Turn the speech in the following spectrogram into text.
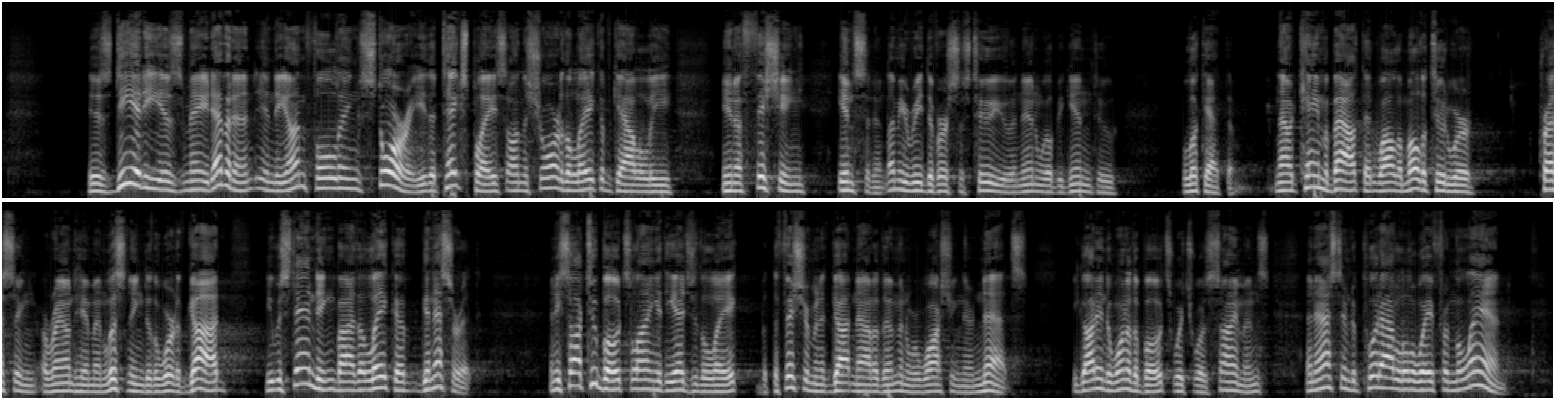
His deity is made evident in the unfolding story that takes place on the shore of the Lake of Galilee in a fishing incident. Let me read the verses to you and then we'll begin to look at them. Now it came about that while the multitude were pressing around him and listening to the word of God, he was standing by the lake of Gennesaret. And he saw two boats lying at the edge of the lake, but the fishermen had gotten out of them and were washing their nets. He got into one of the boats, which was Simon's, and asked him to put out a little way from the land.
